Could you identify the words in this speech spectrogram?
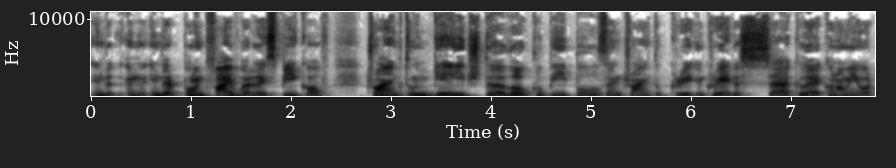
in, the, in in their point five where they speak of trying to engage the local peoples and trying to create create a circular economy or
